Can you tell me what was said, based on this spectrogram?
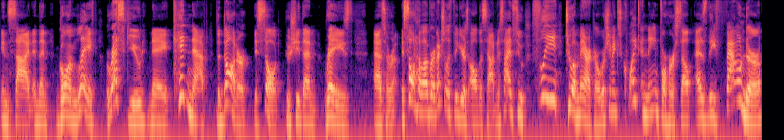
inside, and then Gormlaith rescued, nay, kidnapped the daughter, Isolt, who she then raised as her own. Isolt, however, eventually figures all this out and decides to flee to America, where she makes quite a name for herself as the founder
